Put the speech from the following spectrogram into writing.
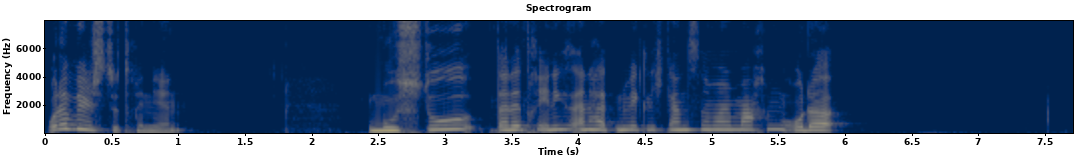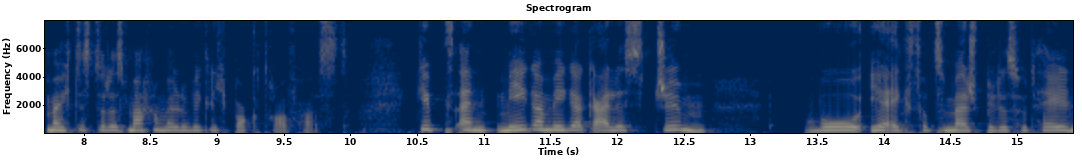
oder willst du trainieren? Musst du deine Trainingseinheiten wirklich ganz normal machen oder möchtest du das machen, weil du wirklich Bock drauf hast? Gibt es ein mega, mega geiles Gym, wo ihr extra zum Beispiel das Hotel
